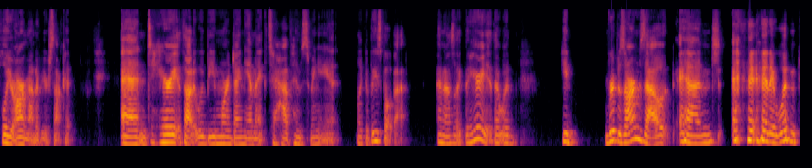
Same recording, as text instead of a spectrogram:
pull your arm out of your socket. And Harriet thought it would be more dynamic to have him swinging it like a baseball bat. And I was like, the Harriet, that would he'd rip his arms out and and it wouldn't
